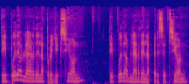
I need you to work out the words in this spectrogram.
Te puede hablar de la proyección, te puede hablar de la percepción,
